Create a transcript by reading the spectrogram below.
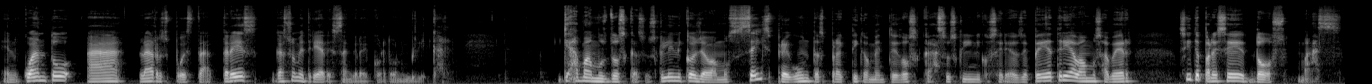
en cuanto a la respuesta 3, gasometría de sangre de cordón umbilical. Ya vamos dos casos clínicos, ya vamos seis preguntas, prácticamente dos casos clínicos seriados de pediatría. Vamos a ver si te parece dos más.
